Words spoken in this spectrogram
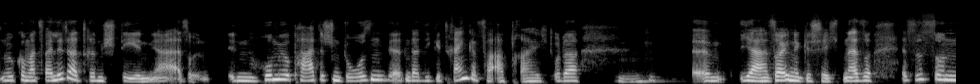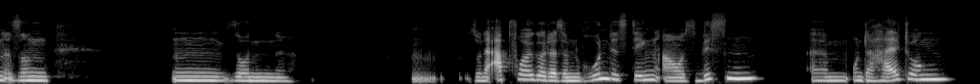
0,2 Liter drin stehen, ja. Also in homöopathischen Dosen werden da die Getränke verabreicht oder mhm. ähm, ja, solche Geschichten. Also es ist so ein, so ein, mm, so ein, mm, so eine Abfolge oder so ein rundes Ding aus Wissen, ähm, Unterhaltung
